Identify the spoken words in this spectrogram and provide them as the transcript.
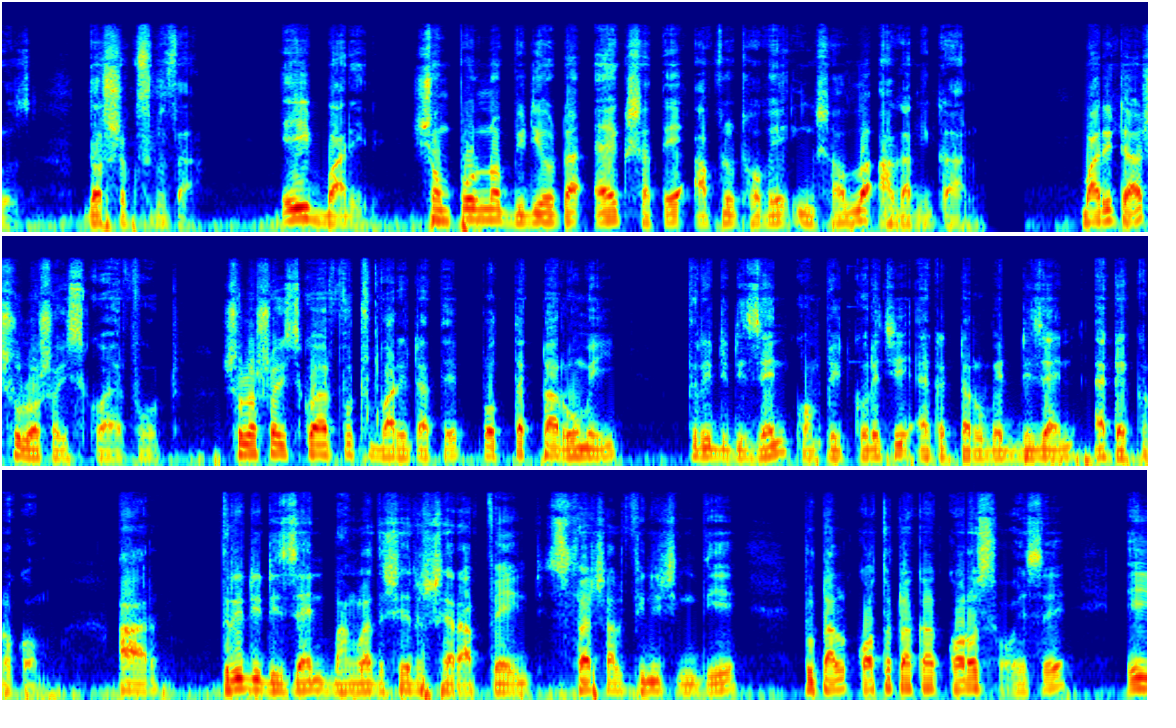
রোজ। দর্শক শ্রোতা, এই বাড়ির সম্পূর্ণ ভিডিওটা একসাথে আপলোড হবে ইনশাল্লাহ আগামীকাল। বাড়িটা ষোলোশো স্কোয়ার ফুট। ষোলোশো স্কোয়ার ফুট বাড়িটাতে প্রত্যেকটা রুমেই থ্রি ডিজাইন কমপ্লিট করেছি, এক একটা রুমের ডিজাইন এক এক রকম। আর থ্রি ডিজাইন বাংলাদেশের সেরা পেইন্ট স্পেশাল ফিনিশিং দিয়ে টোটাল কত টাকা খরচ হয়েছে, এই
